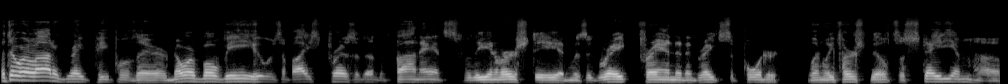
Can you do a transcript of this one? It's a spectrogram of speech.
But there were a lot of great people there. Nora Bovee, who was a vice president of finance for the university and was a great friend and a great supporter when we first built the stadium. Uh,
